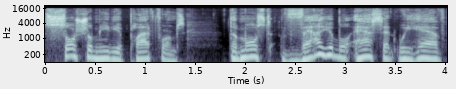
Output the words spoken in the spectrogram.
social media platforms. The most valuable asset we have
